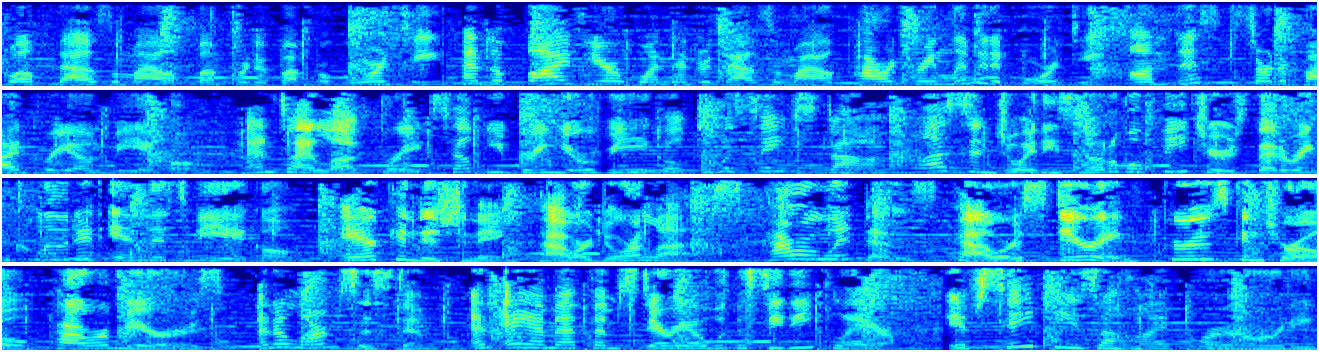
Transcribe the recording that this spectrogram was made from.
12,000-mile bumper-to-bumper warranty, and a five-year, 100,000-mile powertrain limited warranty on this certified pre-owned vehicle. Anti-lock brakes help you bring your vehicle to a safe stop. Plus, enjoy these notable features that are included in this vehicle. Air conditioning, power door locks, power windows, power steering, cruise control, power mirrors, an alarm system, an AM FM stereo with a CD player. If safety is a high priority,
